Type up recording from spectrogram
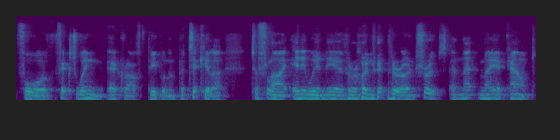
for fixed wing aircraft people in particular to fly anywhere near their own their own troops, and that may account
